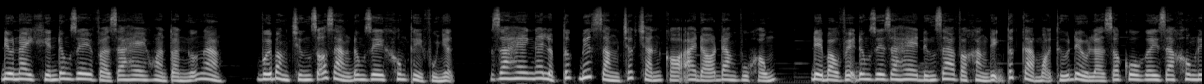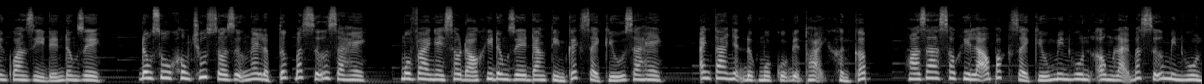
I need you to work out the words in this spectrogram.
Điều này khiến Đông Dê và Gia He hoàn toàn ngỡ ngàng. Với bằng chứng rõ ràng Đông Dê không thể phủ nhận. Gia He ngay lập tức biết rằng chắc chắn có ai đó đang vu khống. Để bảo vệ Đông Dê Gia He đứng ra và khẳng định tất cả mọi thứ đều là do cô gây ra không liên quan gì đến Đông Dê. Đông Su không chút do dự ngay lập tức bắt giữ Gia He. Một vài ngày sau đó khi Đông Dê đang tìm cách giải cứu Gia He, anh ta nhận được một cuộc điện thoại khẩn cấp. Hóa ra sau khi lão Bắc giải cứu Min Hun, ông lại bắt giữ Min Hun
